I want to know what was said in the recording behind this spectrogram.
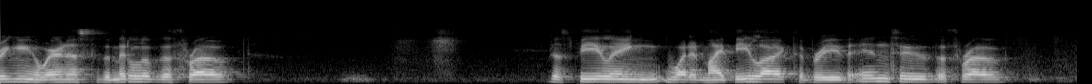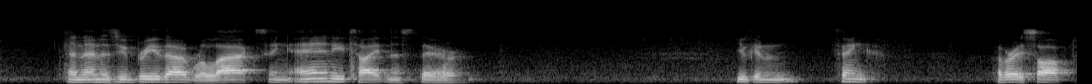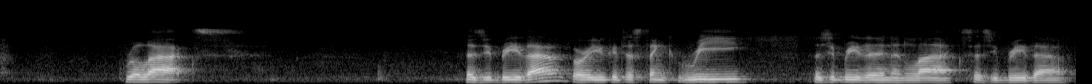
Bringing awareness to the middle of the throat. Just feeling what it might be like to breathe into the throat. And then as you breathe out, relaxing any tightness there. You can think a very soft relax as you breathe out, or you could just think re as you breathe in and relax as you breathe out.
